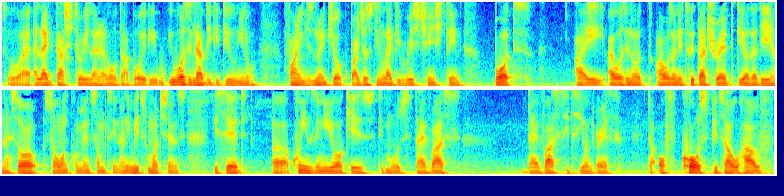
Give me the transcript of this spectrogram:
So I, I like that storyline and all that, but it, it wasn't that big a deal, you know. Fine, he's not a joke, but I just didn't like the race change thing. But I I was in a I was on a Twitter thread the other day and I saw someone comment something and it made so much sense. He said uh, Queens in New York is the most diverse diverse city on earth. That of course Peter will have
